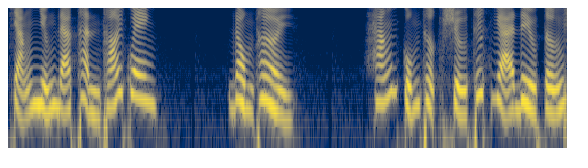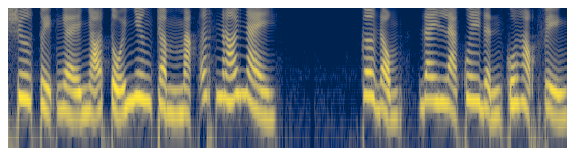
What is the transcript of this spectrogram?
Chẳng những đã thành thói quen. Đồng thời, hắn cũng thực sự thích gã điều tử sư tuyệt nghệ nhỏ tuổi nhưng trầm mặt ít nói này. Cơ động, đây là quy định của học viện,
